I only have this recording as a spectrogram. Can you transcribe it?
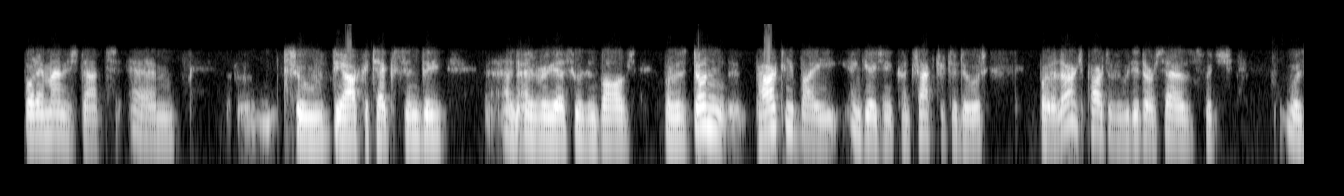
but I managed that um, through the architects and the and everybody else who was involved. But it was done partly by engaging a contractor to do it, but a large part of it we did ourselves, which was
